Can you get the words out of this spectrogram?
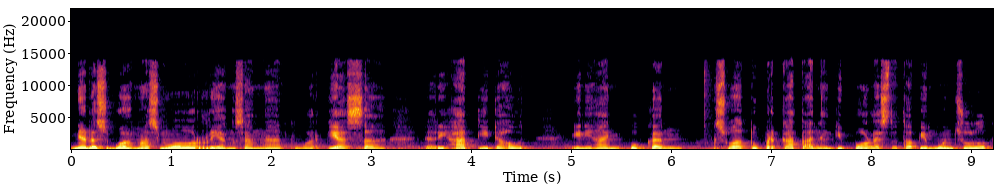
Ini adalah sebuah mazmur yang sangat luar biasa dari hati Daud. Ini hanya bukan suatu perkataan yang dipoles tetapi muncul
